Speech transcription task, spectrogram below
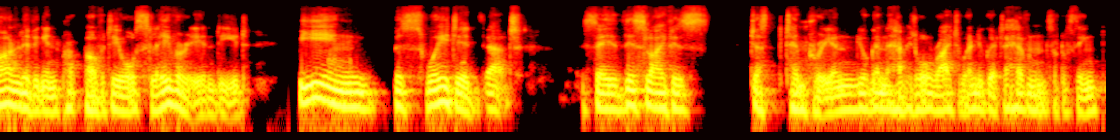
are living in poverty or slavery, indeed, being persuaded that, say, this life is just temporary and you're going to have it all right when you get to heaven, sort of thing,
